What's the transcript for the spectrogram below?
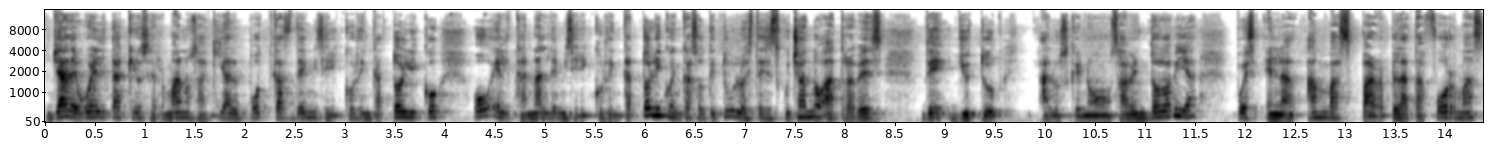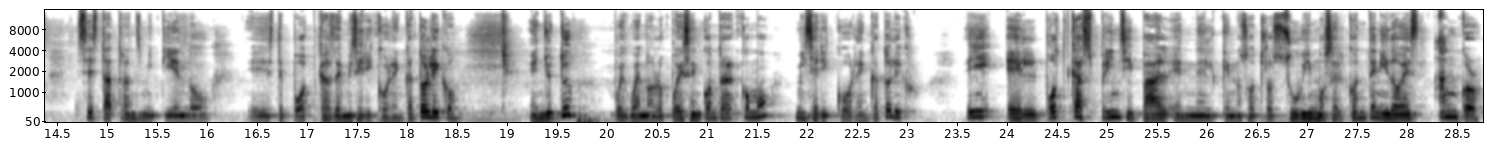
Ya de vuelta, queridos hermanos, aquí al podcast de Misericordia en Católico o el canal de Misericordia en Católico en caso que tú lo estés escuchando a través de YouTube. A los que no saben todavía, pues en las ambas plataformas se está transmitiendo este podcast de Misericordia en Católico. En YouTube, pues bueno, lo puedes encontrar como Misericordia en Católico. Y el podcast principal en el que nosotros subimos el contenido es Anchor.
